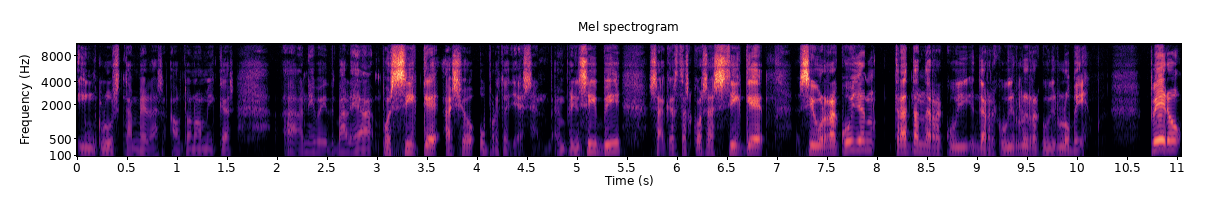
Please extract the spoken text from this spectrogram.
inclús també les autonòmiques a nivell balear, pues sí que això ho protegeixen. En principi, aquestes coses sí que, si ho recullen, traten de recollir-lo de recollir i recollir-lo bé. Però,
